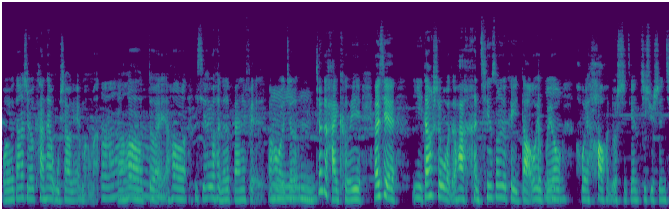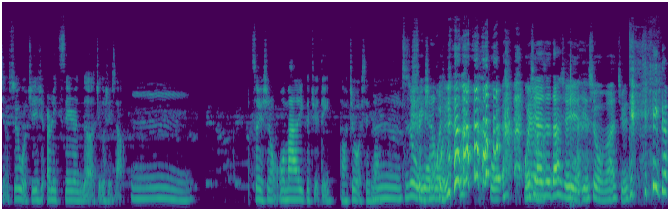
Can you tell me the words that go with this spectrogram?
我当时又看它武校联盟嘛，啊，然后对，然后一些有很多的 benefit，然后我觉得嗯嗯这个还可以，而且以当时我的话很轻松就可以到，我也不用嗯。会耗很多时间继续申请，所以我直接是 early decision 的这个学校，嗯所以是我妈的一个决定导致我现在嗯，其实我水深我火热。我 我现在啊这大学也也是我妈决定的，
